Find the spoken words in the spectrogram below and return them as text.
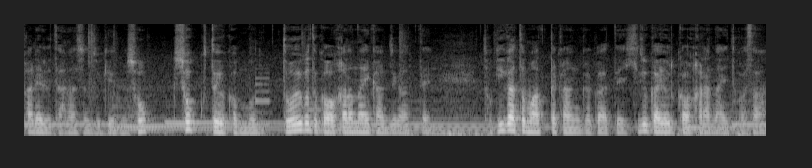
別れるって話の時はもうショックというかもうどういうことかわからない感じがあって時が止まった感覚があって昼か夜かわからないとかさ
